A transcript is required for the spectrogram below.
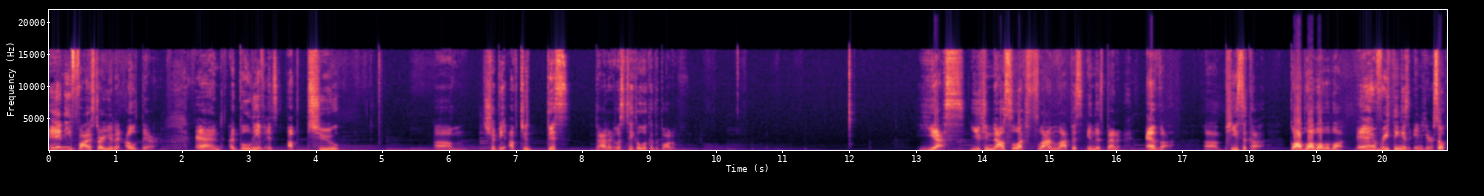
any five star unit out there. And I believe it's up to, um, should be up to this banner. Let's take a look at the bottom. Yes, you can now select Flam Lapis in this banner. Eva, uh, Pisika, blah, blah, blah, blah, blah. Everything is in here. So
